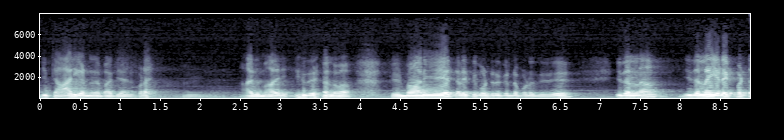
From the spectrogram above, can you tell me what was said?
நீ தாலி கட்டினதை பாத்தியா? பட அது மாதிரி இது அல்லவா? பெருமானியே தலைத்து கொண்டிருக்கின்ற பொழுது இதெல்லாம் இதெல்லாம் இடைப்பட்ட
